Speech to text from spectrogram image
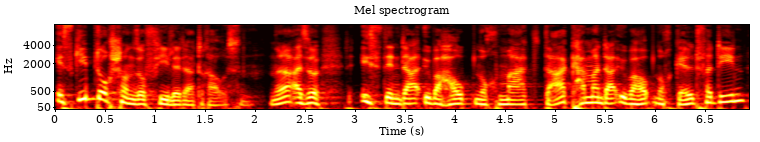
Es gibt doch schon so viele da draußen. Ne? Also ist denn da überhaupt noch Markt da? Kann man da überhaupt noch Geld verdienen?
